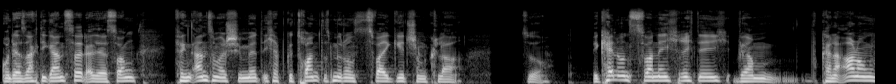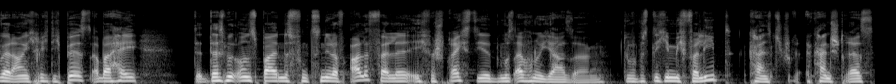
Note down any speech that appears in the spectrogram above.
Und er sagt die ganze Zeit, also der Song fängt an zum Beispiel mit, ich habe geträumt, dass mit uns zwei geht schon klar. So. Wir kennen uns zwar nicht richtig, wir haben keine Ahnung, wer du eigentlich richtig bist, aber hey, das mit uns beiden, das funktioniert auf alle Fälle. Ich verspreche es dir, du musst einfach nur Ja sagen. Du bist nicht in mich verliebt, kein, kein Stress.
